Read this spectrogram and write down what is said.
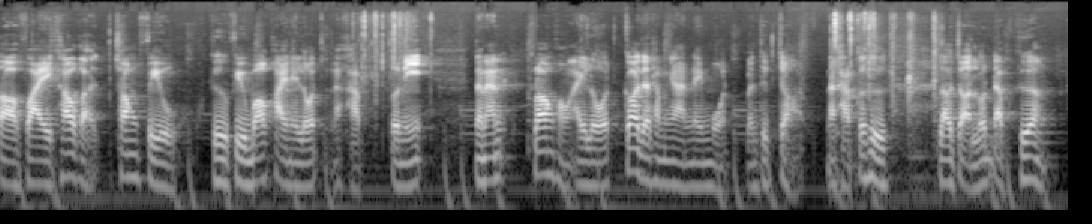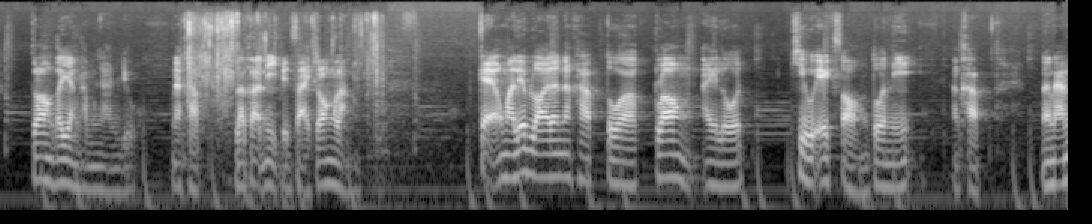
ต่อไฟเข้ากับช่องฟิล คือฟิลบล็อกภายในรถนะครับตัวนี้ ดังนั้นกล้องของ i r o d ก็จะทำงานในโหมดบันทึกจอดนะครับก็คือเราจอดรถดับเครื่องกล้องก็ยังทำงานอยู่นะครับแล้วก็นี่เป็นสายกล้องหลัง แกะออกมาเรียบร้อยแล้วนะครับ ตัวกล้อง i r o d QX2 ตัวนี้นะครับดังนั้น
